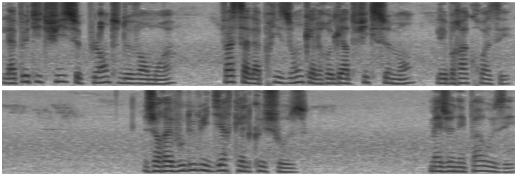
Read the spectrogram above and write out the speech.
La petite fille se plante devant moi, face à la prison qu'elle regarde fixement, les bras croisés. J'aurais voulu lui dire quelque chose, mais je n'ai pas osé.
